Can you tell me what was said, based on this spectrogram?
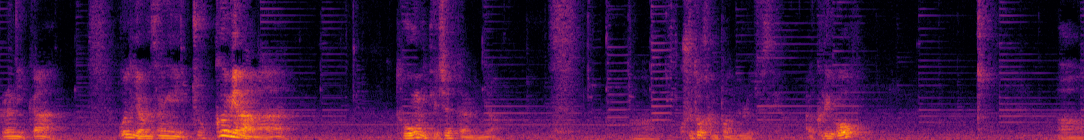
그러니까 오늘 영상이 조금이나마 도움이 되셨다면요. 어, 구독 한번 눌러주세요. 아, 그리고 어,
